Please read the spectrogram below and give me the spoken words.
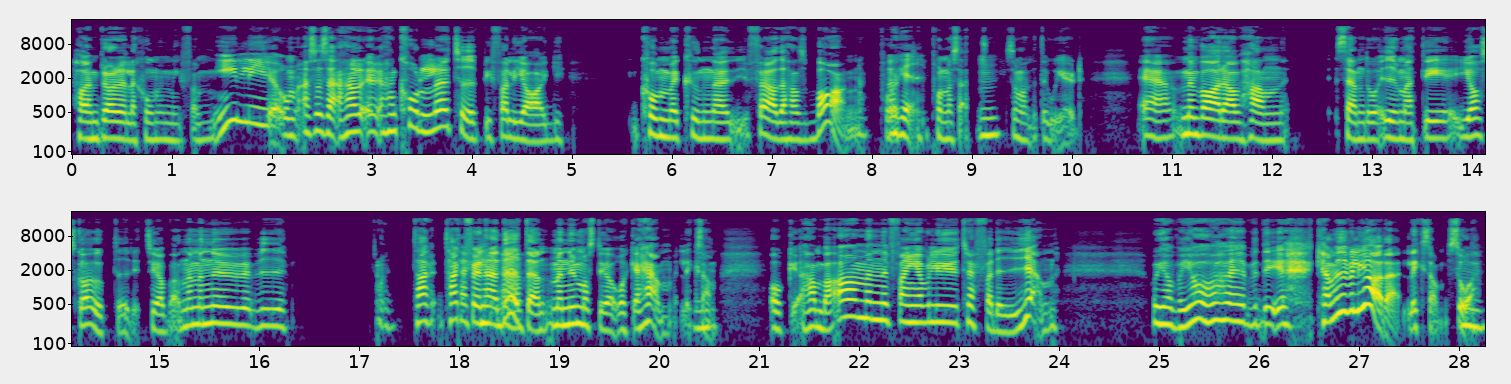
har en bra relation med min familj. Om, alltså så här, han, han kollar typ ifall jag kommer kunna föda hans barn på, Okej. på något sätt Mm. som var lite weird. Eh, men varav han sen då i och med att det, jag ska upp tidigt så jag bara, nej men nu vi tack, tack, Tack, för den här ja. dejten men nu måste jag åka hem. Liksom. Mm. Och han bara, ja ah, men fan jag vill ju träffa dig igen. Och jag bara, ja eh, det kan vi väl göra. Liksom, så. Mm.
